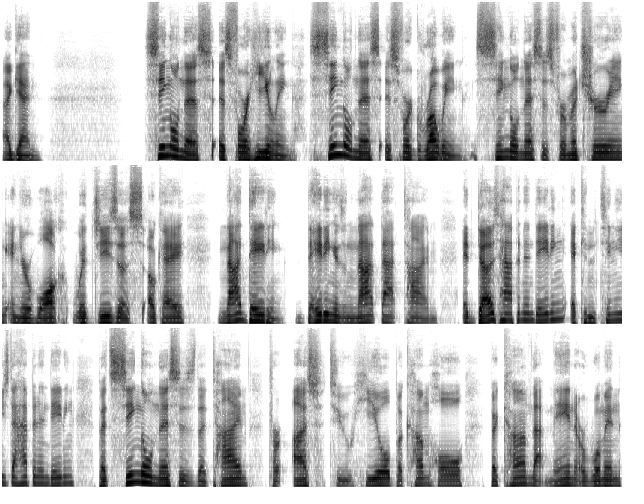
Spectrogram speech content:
Again, Singleness is for healing. Singleness is for growing. Singleness is for maturing in your walk with Jesus, okay? Not dating. Dating is not that time. It does happen in dating, it continues to happen in dating, but singleness is the time for us to heal, become whole, become that man or woman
